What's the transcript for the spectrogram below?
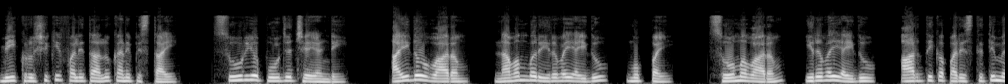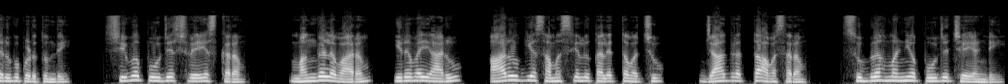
మీ కృషికి ఫలితాలు కనిపిస్తాయి. సూర్య పూజ చేయండి. ఐదో వారం నవంబర్ ఇరవై ఐదు ముప్పై సోమవారం ఇరవై ఐదు ఆర్థిక పరిస్థితి మెరుగుపడుతుంది. శివ పూజ శ్రేయస్కరం. మంగళవారం ఇరవై ఆరు ఆరోగ్య సమస్యలు తలెత్తవచ్చు. జాగ్రత్త అవసరం. సుబ్రహ్మణ్య పూజ చేయండి.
